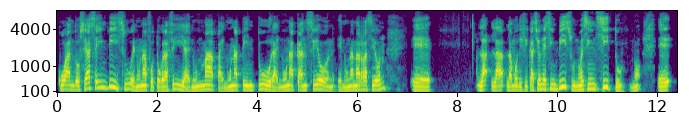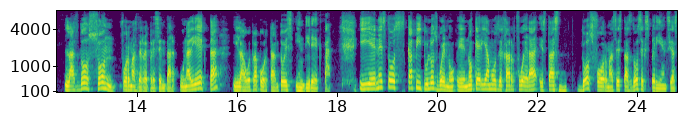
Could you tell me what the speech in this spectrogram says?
cuando se hace invisu en una fotografía, en un mapa, en una pintura, en una canción, en una narración, eh, la, modificación es in visu, no es in situ, ¿no? Eh, las dos son formas de representar, una directa y la otra, por tanto, es indirecta. Y en estos capítulos, bueno, eh, no queríamos dejar fuera estas dos formas, estas dos experiencias,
